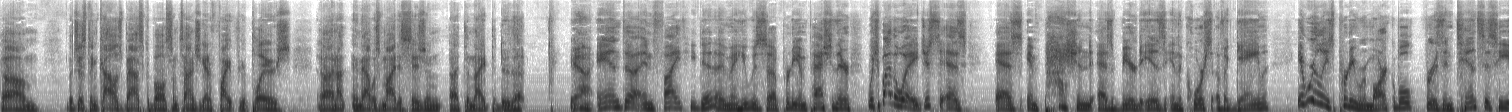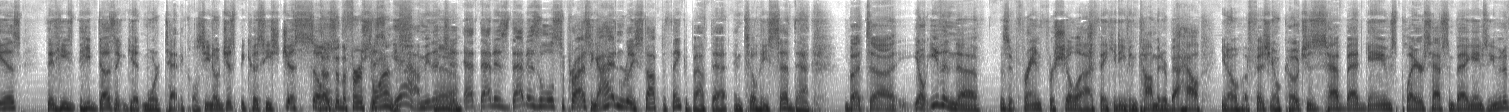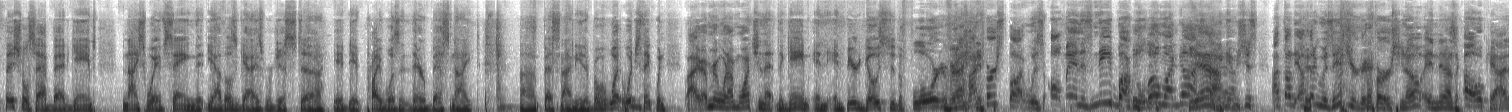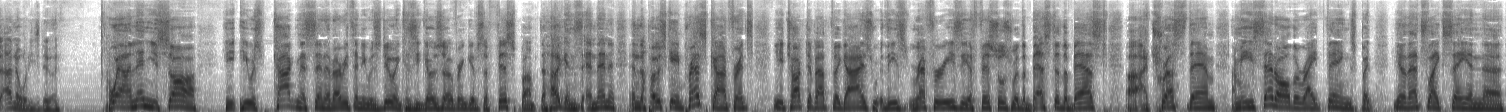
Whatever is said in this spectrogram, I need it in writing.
um, but just in college basketball, sometimes you got to fight for your players. Uh, and, I, and that was my decision uh, tonight to do that. Yeah, and uh, in fight he did. I mean, he was uh, pretty impassioned there. Which, by the way, just as as impassioned as Beard is in the course of a game, it really is pretty remarkable for as intense as he is that he he doesn't get more technicals. You know, just because he's just so. Those were the first just- ones. Yeah, I mean that's Yeah. that, that is that is a little surprising. I hadn't really stopped to think about that until he said that. But uh, you know, even uh, was it Fran Fraschilla? I think he'd even commented about how you know official, you know, coaches have bad games, players have some bad games, even officials have bad games. Nice way of saying that. Yeah, those guys were just. Uh, it, it probably wasn't their best night. Uh, best night either. But what what did you think when I remember when I'm watching that the game and, and Beard goes to the floor? Right. My first thought was, oh man, his knee buckled. Oh my gosh. Yeah. I mean, it was just I thought I thought he was injured at first, you know, and then I was like, oh okay, I, I know what he's doing. Well, and then you saw he, he was cognizant of everything he was doing because he goes over and gives a fist bump to Huggins. And then in the post game press conference, he talked about the guys, these referees, the officials were the best of the best. Uh, I trust them. I mean, he said all the right things, but, you know, that's like saying, uh,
